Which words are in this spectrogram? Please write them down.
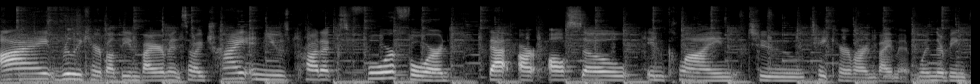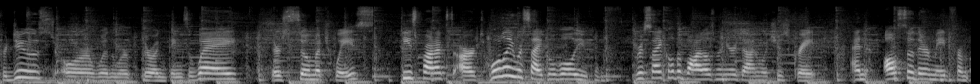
I really care about the environment, so I try and use products for Ford that are also inclined to take care of our environment. When they're being produced or when we're throwing things away, there's so much waste. These products are totally recyclable. You can recycle the bottles when you're done, which is great. And also they're made from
